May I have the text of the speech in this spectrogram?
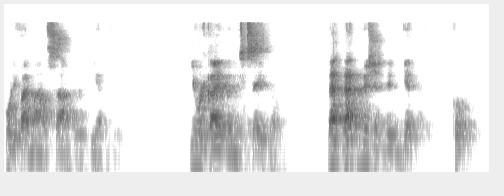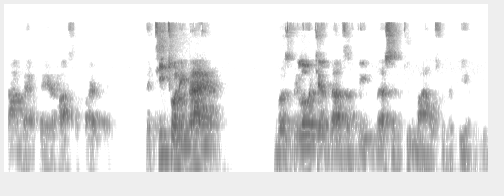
45 miles south of the DMZ. You were kind of in the safe zone. That, that mission didn't get, quote, combat pay or hostile fire pay. The T-29 was below 10,000 feet, less than two miles from the DMZ.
